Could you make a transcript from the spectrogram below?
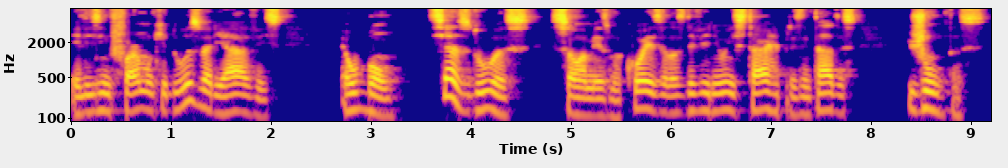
Eles informam que duas variáveis é o bom. Se as duas são a mesma coisa, elas deveriam estar representadas juntas.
